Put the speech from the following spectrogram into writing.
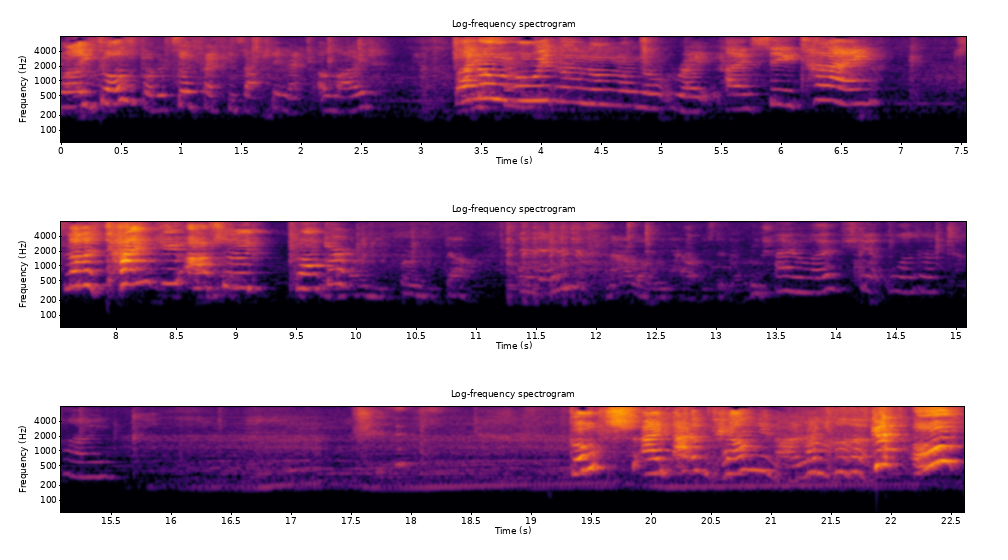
Well, he does, but I don't he's actually like allowed. I Oh no! Oh wait! No! No! No! No! Right. I see time. It's not a thank you, absolute plonker. It is. Now what we have is the revolution. I wish it was a tank. Ghosts, I, I'm telling you now. Like, get off!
